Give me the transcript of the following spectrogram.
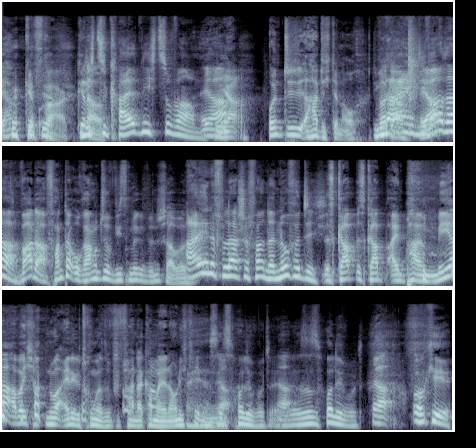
gefragt. Genau. Nicht zu kalt, nicht zu warm. Ja. Ja. Und die hatte ich dann auch. Die Nein, die war da. War da. Fanta Orange, wie ich es mir gewünscht habe. Eine Flasche Fanta, nur für dich. Es gab, es gab ein paar mehr, aber ich habe nur eine getrunken. Also viel Fanta kann man ja auch nicht trinken. Das ja. ist Hollywood, ey. Ja. Das ist Hollywood. Ja. Okay,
